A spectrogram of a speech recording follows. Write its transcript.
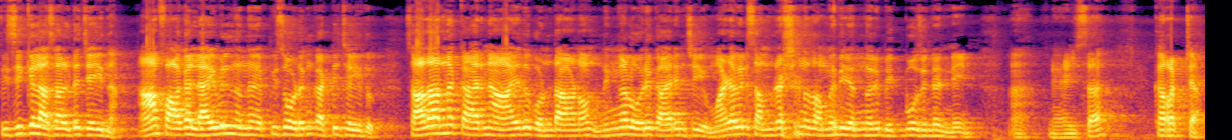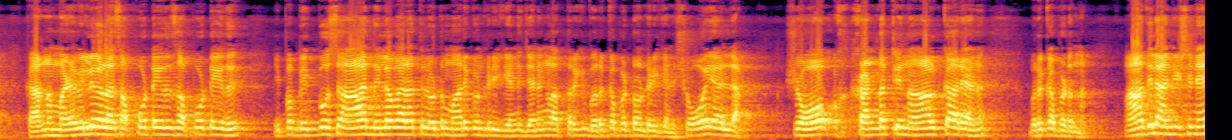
ഫിസിക്കൽ അസാൾട്ട് ചെയ്യുന്ന. ആ ഭാഗം ലൈവിൽ നിന്ന് എപ്പിസോഡും കട്ട് ചെയ്തു. സാധാരണക്കാരനായത് കൊണ്ടാണോ നിങ്ങൾ ഒരു കാര്യം ചെയ്യൂ? മഴവിൽ സംരക്ഷണ സമിതി എന്നൊരു ബിഗ് ബോസിന്റെ നെയിം ആ നൈസ കറക്റ്റാ കാരണം മഴവില്ലുകളെ സപ്പോർട്ട് ചെയ്ത് സപ്പോർട്ട് ചെയ്ത് ഇപ്പൊ ബിഗ് ബോസ് ആ നിലവാരത്തിലോട്ട് മാറിക്കൊണ്ടിരിക്കുകയാണ്. ജനങ്ങൾ അത്രയ്ക്ക് വെറുക്കപ്പെട്ടുകൊണ്ടിരിക്കുകയാണ്. ഷോയല്ല ഷോ കണ്ടെത്തുന്ന ആൾക്കാരെയാണ് വെറുക്കപ്പെടുന്നത്. ആദിൽ അനീഷിനെ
